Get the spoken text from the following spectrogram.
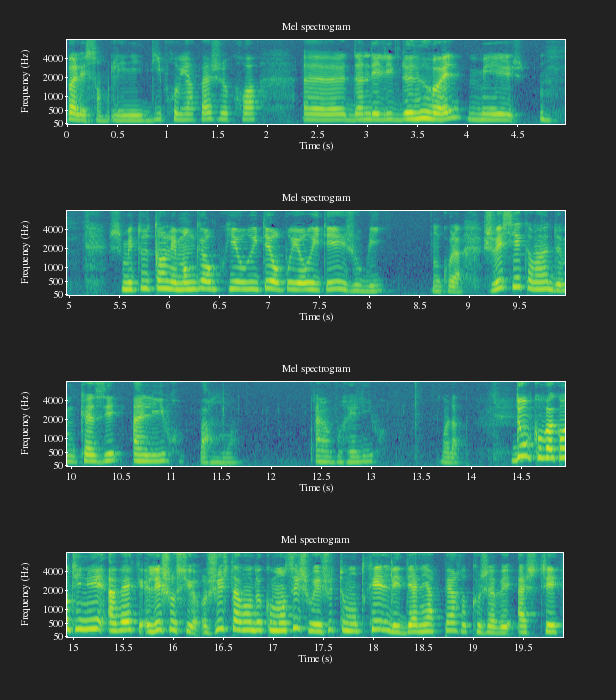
pas les 100, les 10 premières pages, je crois, d'un des livres de Noël. Mais je... je mets tout le temps les mangas en priorité, en priorité, et j'oublie. Donc voilà. Je vais essayer quand même de me caser un livre par mois. Un vrai livre. Voilà. Donc on va continuer avec les chaussures. Juste avant de commencer, je voulais juste te montrer les dernières paires que j'avais achetées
